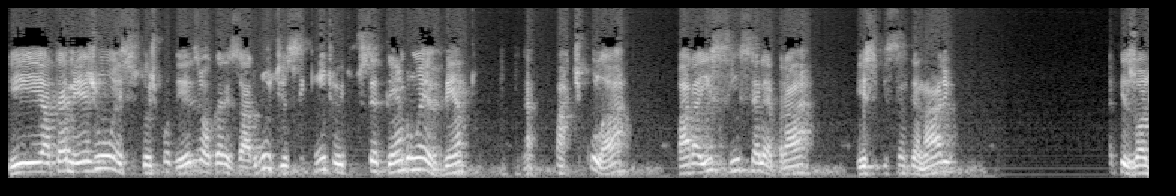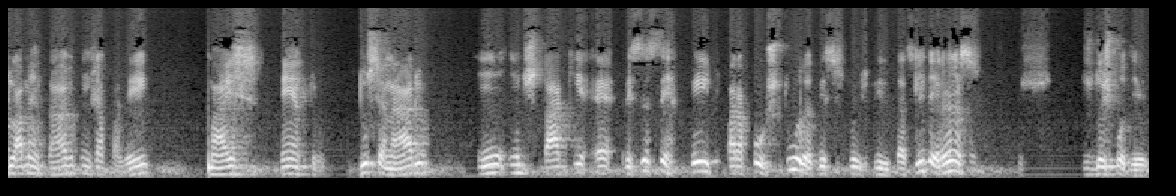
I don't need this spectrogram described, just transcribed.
E até mesmo esses dois poderes organizaram no dia seguinte, 8 de setembro, um evento né, particular para aí sim celebrar esse bicentenário. Episódio lamentável, como já falei, mas dentro do cenário um, um, destaque é, precisa ser feito para a postura desses dois, das lideranças dos, dos dois poderes,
